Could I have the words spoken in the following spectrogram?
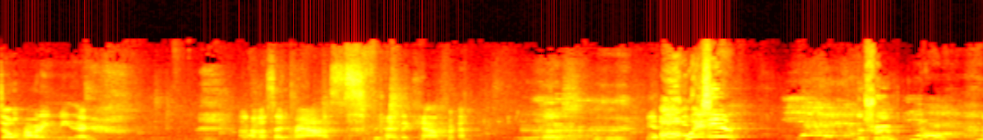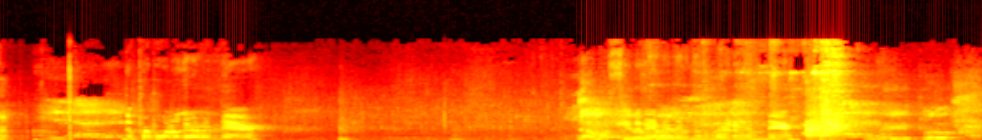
don't have a name either. I'm having to search my ass behind the camera. Yes. Yeah. Where's he? The shrimp? No. The purple one, look at him in there. Damn, my feet Look at him in there, look at him in there, look at him in there. Let me put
